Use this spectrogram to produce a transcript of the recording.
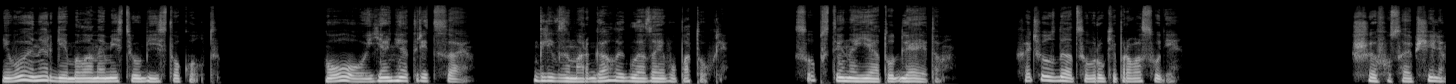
Его энергия была на месте убийства Колт. «О, я не отрицаю». Глиф заморгал, и глаза его потухли. Собственно, я тут для этого. Хочу сдаться в руки правосудия. Шефу сообщили.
